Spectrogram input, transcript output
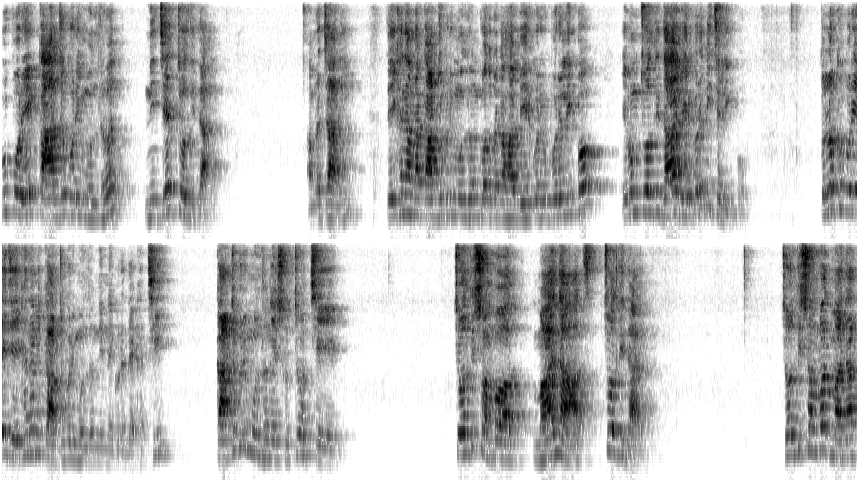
উপরে কার্যকরী মূলধন, নিচে চলতি দায়। আমরা জানি, তো এখানে আমরা কার্যকরী মূলধন কত টাকা হয় বের করে উপরে লিখব এবং চলতি দায় বের করে নিচে লিখব। তো লক্ষ্য করি এই যে এখানে আমি কার্যকরী মূলধন নির্ণয় করে দেখাচ্ছি। কার্যকরী মূলধনের সূত্র হচ্ছে, চলতি সম্পদ মাইনাস চলতি দায়। চলতি সম্পদ মাইনাস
